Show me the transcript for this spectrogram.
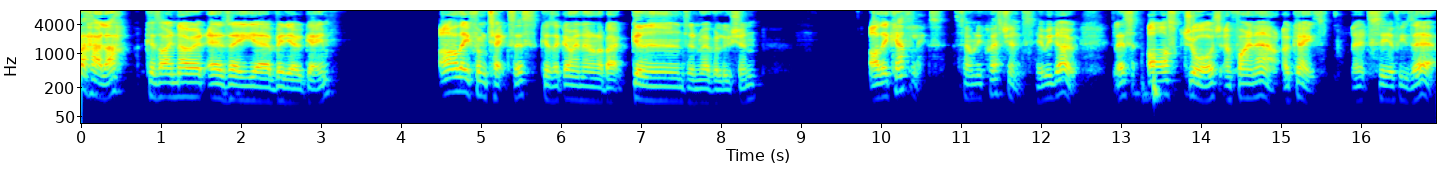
Valhalla? Because I know it as a uh, video game. Are they from Texas? Because they're going on about guns and revolution. Are they Catholics? So many questions. Here we go. Let's ask George and find out. Okay, let's see if he's there.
